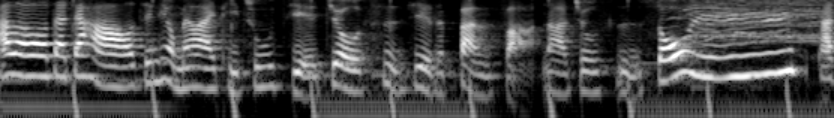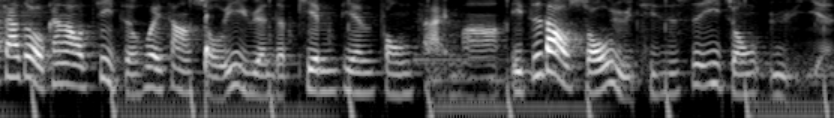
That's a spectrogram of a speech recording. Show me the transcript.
Hello，大家好，今天我们要来提出解救世界的办法，那就是手语。大家都有看到记者会上手艺员的翩翩风采吗？你知道手语其实是一种语言，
